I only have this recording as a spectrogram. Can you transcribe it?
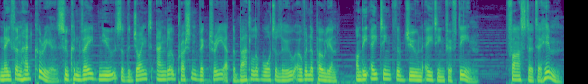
Nathan had couriers who conveyed news of the joint Anglo Prussian victory at the Battle of Waterloo over Napoleon on the 18th of June 1815, faster to him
